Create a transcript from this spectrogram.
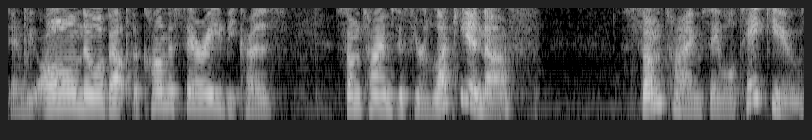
And we all know about the commissary because sometimes, if you're lucky enough, sometimes they will take you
